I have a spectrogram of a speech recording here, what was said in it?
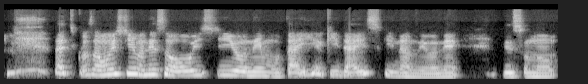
幸子さん美味しいよね。そう、美味しいよね。もうたい焼き大好きなのよね。で、その、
